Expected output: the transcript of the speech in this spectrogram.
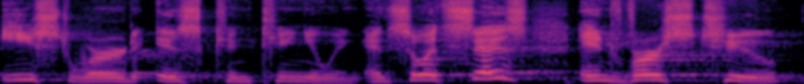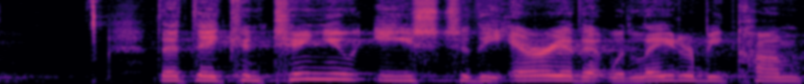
eastward is continuing. And so it says in verse 2 that they continue east to the area that would later become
